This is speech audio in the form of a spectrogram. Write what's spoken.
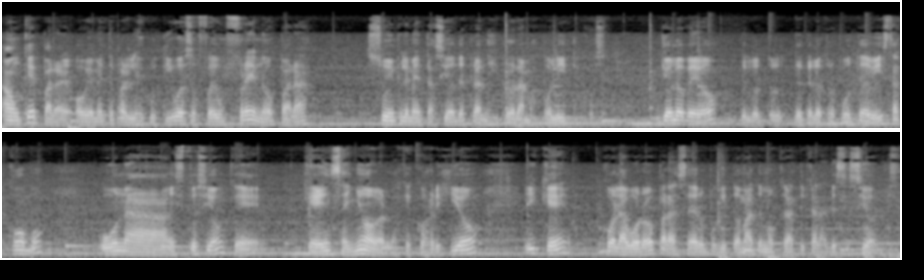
aunque para, obviamente para el Ejecutivo eso fue un freno para su implementación de planes y programas políticos. Yo lo veo desde el otro punto de vista como una institución que, que enseñó, ¿verdad? que corrigió y que colaboró para hacer un poquito más democráticas las decisiones.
